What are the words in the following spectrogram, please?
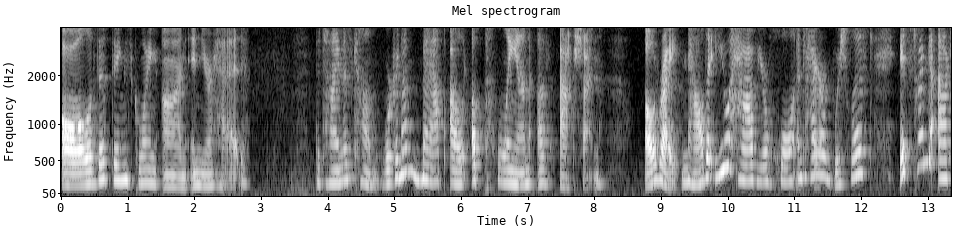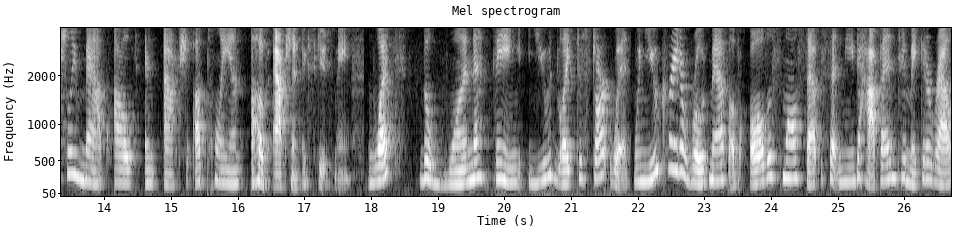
all of the things going on in your head. The time has come. We're going to map out a plan of action. All right, now that you have your whole entire wish list, it's time to actually map out an action, a plan of action, excuse me. What's the one thing you'd like to start with. When you create a roadmap of all the small steps that need to happen to make it a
